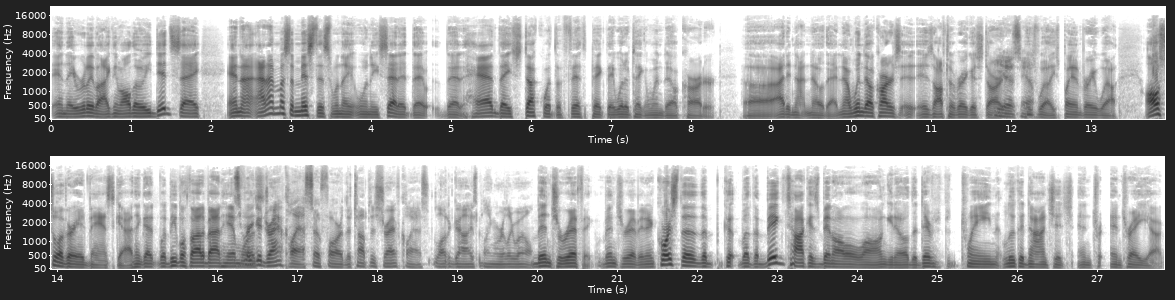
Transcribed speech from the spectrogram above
and they really liked him. Although he did say, and I, and I must have missed this when they when he said it that that had they stuck with the fifth pick, they would have taken Wendell Carter. Uh, I did not know that. Now Wendell Carter is, off to a very good start is, yeah. as well. He's playing very well. Also a very advanced guy. I think that what people thought about him It's a was very good draft class so far. The top of this draft class. A lot of guys playing really well. been terrific, been terrific, and of course the the but the big talk has been all along. You know the difference between Luka Doncic and and Trae Young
